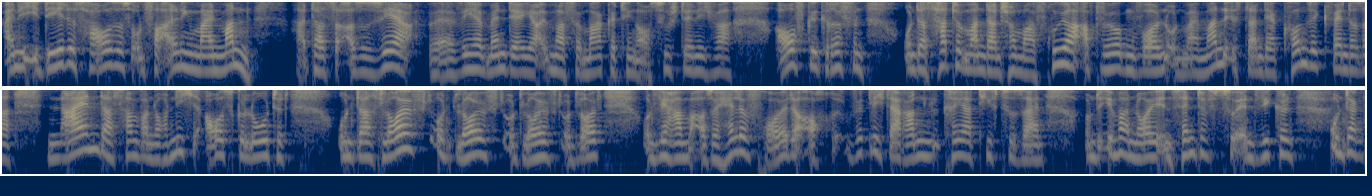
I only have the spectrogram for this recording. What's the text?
eine Idee des Hauses und vor allen Dingen mein Mann hat das also sehr äh, vehement, der ja immer für Marketing auch zuständig war, aufgegriffen und das hatte man dann schon mal früher abwürgen wollen. Und mein Mann ist dann der konsequente und sagt, nein, das haben wir noch nicht ausgelotet. Und das läuft und läuft und läuft und läuft. Und wir haben also helle Freude, auch wirklich daran, kreativ zu sein und immer neue Incentives zu entwickeln. Und dann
